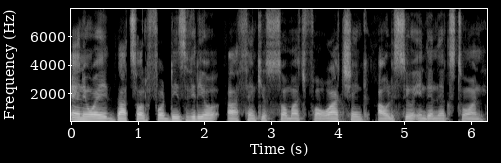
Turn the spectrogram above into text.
Anyway, that's all for this video. Uh, thank you so much for watching. I will see you in the next one.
